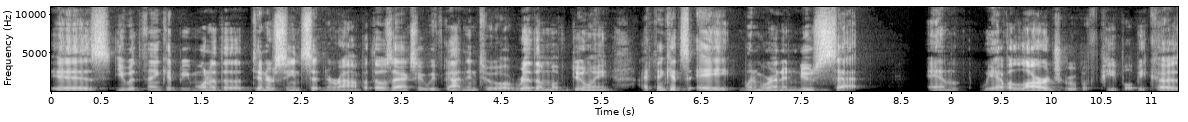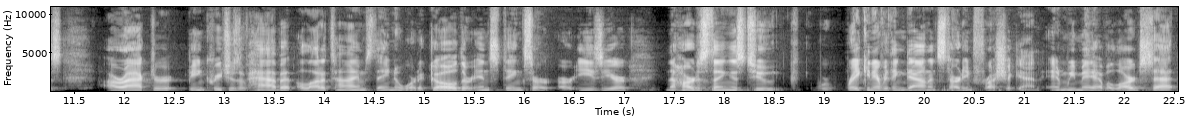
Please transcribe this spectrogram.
is you would think it'd be one of the dinner scenes sitting around, but those actually we've gotten into a rhythm of doing. I think it's a when we're in a new set and we have a large group of people because our actor, being creatures of habit, a lot of times they know where to go. Their instincts are, are easier. And the hardest thing is to we're breaking everything down and starting fresh again. And we may have a large set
